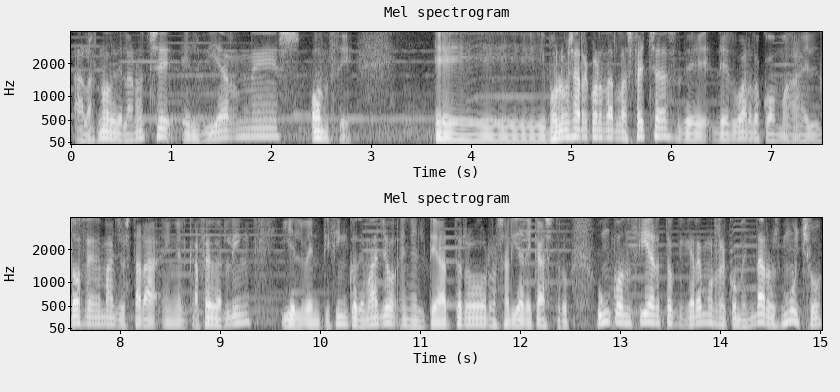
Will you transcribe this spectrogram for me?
a las 9 de la noche el viernes 11. Eh, volvemos a recordar las fechas de, Eduardo Coma. El 12 de mayo estará en el Café Berlín y el 25 de mayo en el Teatro Rosalía de Castro. Un concierto que queremos recomendaros mucho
